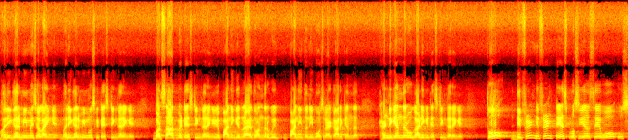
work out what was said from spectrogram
भरी गर्मी में चलाएँगे, भरी गर्मी में उसकी टेस्टिंग करेंगे। बरसात में टेस्टिंग करेंगे कि पानी गिर रहा है तो अंदर कोई पानी तो नहीं पहुँच रहा है कार के अंदर। ठंड के अंदर वो गाड़ी की टेस्टिंग करेंगे। तो डिफरेंट डिफरेंट टेस्ट प्रोसीजर से वो उस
